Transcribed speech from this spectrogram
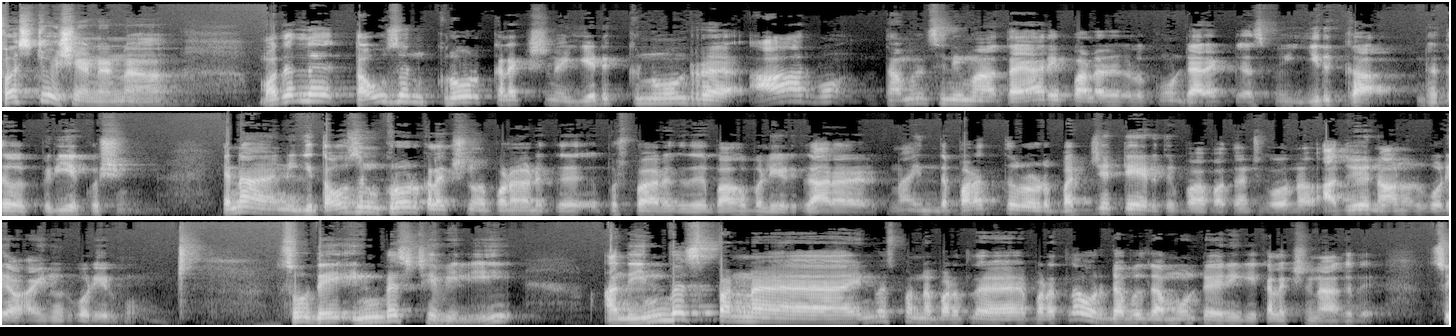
ஃபர்ஸ்ட் விஷயம் என்னென்னா முதல்ல தௌசண்ட் க்ரோர் கலெக்ஷனை எடுக்கணுன்ற ஆர்வம் தமிழ் சினிமா தயாரிப்பாளர்களுக்கும் டைரக்டர்ஸ்க்கும் இருக்கான்றது ஒரு பெரிய கொஷின் ஏன்னா இன்னைக்கு தௌசண்ட் க்ரோர் கலெக்ஷன் ஒரு படம் எடுக்கு புஷ்பா இருக்குது பாகுபலி எடுக்குது ஆர்ஆர் இருக்குன்னா இந்த படத்தோட பட்ஜெட்டே எடுத்து பா பார்த்தோன்னு வச்சுக்கோங்க அதுவே நானூறு கோடி ஐநூறு கோடி இருக்கும். ஸோ தே இன்வெஸ்ட் ஹெவிலி அந்த இன்வெஸ்ட் பண்ண இன்வெஸ்ட் பண்ண படத்தில் படத்தில் ஒரு டபுள் த அமௌண்ட் இன்னைக்கு கலெக்ஷன் ஆகுது. ஸோ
